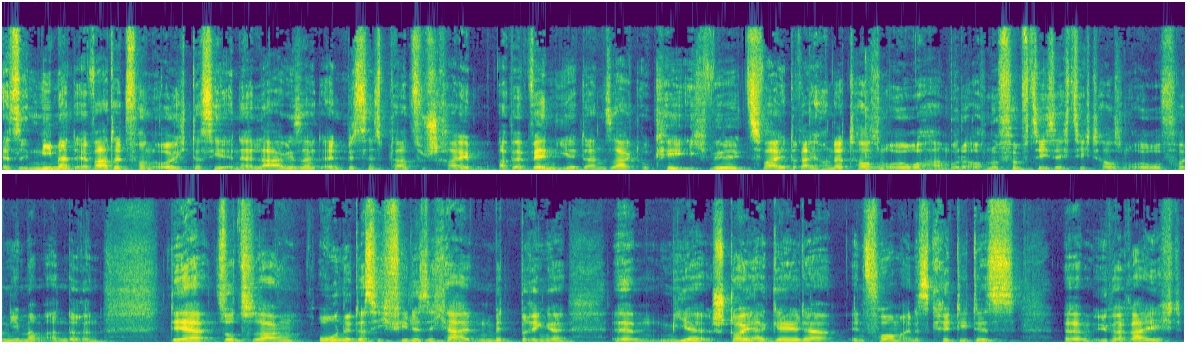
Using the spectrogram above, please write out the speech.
also niemand erwartet von euch, dass ihr in der Lage seid, einen Businessplan zu schreiben. Aber wenn ihr dann sagt, okay, ich will 200.000, 300.000 Euro haben oder auch nur 50.000, 60.000 Euro von jemandem anderen, der sozusagen, ohne dass ich viele Sicherheiten mitbringe, ähm, mir Steuergelder in Form eines Kredites ähm, überreicht,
